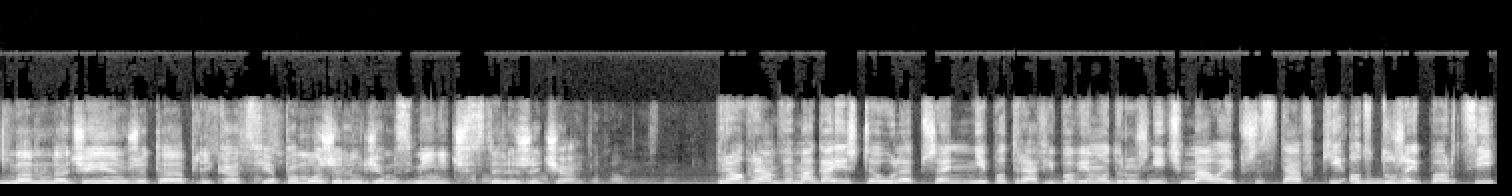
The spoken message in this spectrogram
Mam nadzieję, że ta aplikacja pomoże ludziom zmienić styl życia. Program wymaga jeszcze ulepszeń, nie potrafi bowiem odróżnić małej przystawki od dużej porcji.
